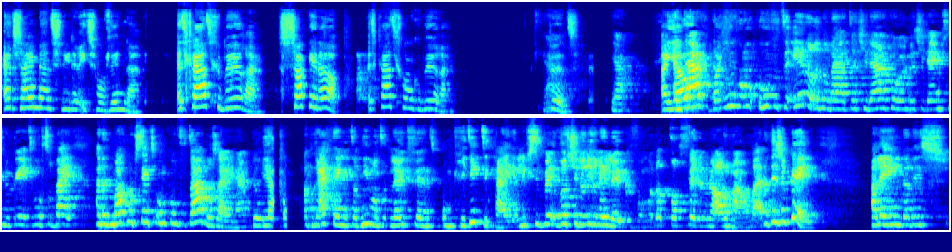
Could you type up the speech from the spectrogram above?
Er zijn mensen die er iets van vinden. Het gaat gebeuren. Suck it up. Het gaat gewoon gebeuren. Punt. Ja. Aan jou, daar hoe, hoe het eerder inderdaad dat je daar gewoon, dat je denkt van oké, het hoort erbij. En het mag nog steeds oncomfortabel zijn. Hè? Ik bedoel, ja. Oprecht denk ik dat niemand het leuk vindt om kritiek te krijgen. Liefst was je door iedereen leuk gevonden. Dat, vinden we nou allemaal. Maar dat is oké. Alleen dat is,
